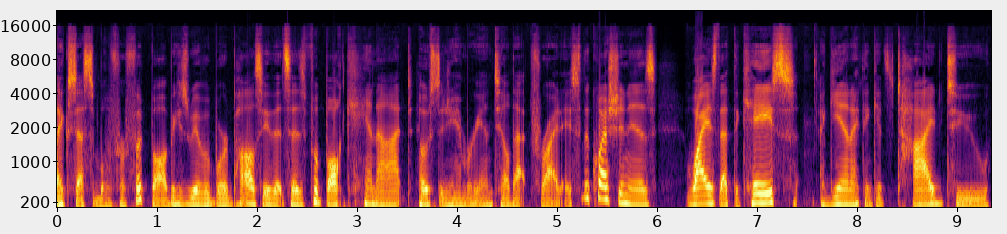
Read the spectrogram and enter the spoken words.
accessible for football because we have a board policy that says football cannot host a jamboree until that Friday. So the question is, why is that the case? Again, I think it's tied to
